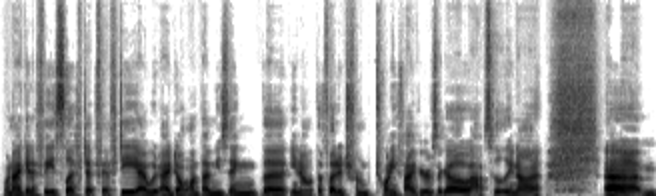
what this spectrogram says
When I get a facelift at 50, I would I don't want them using the you know the footage from 25 years ago. Absolutely not. Um,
